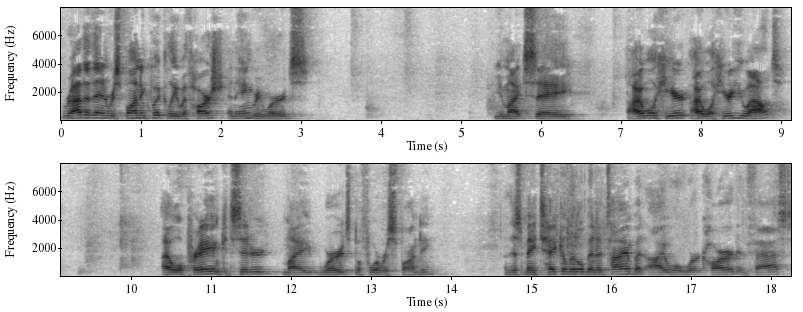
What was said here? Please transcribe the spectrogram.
rather than responding quickly with harsh and angry words, you might say, I will hear, I will hear you out. I will pray and consider my words before responding. And this may take a little bit of time, but I will work hard and fast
